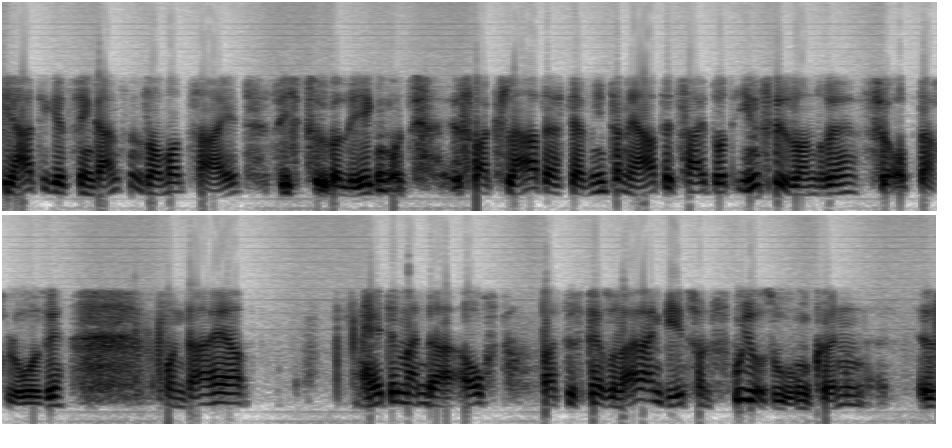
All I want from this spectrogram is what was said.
sie hatte jetzt den ganzen Sommer Zeit, sich zu überlegen und es war klar, dass der Winter eine harte Zeit wird, insbesondere für Obdachlose. Von daher hätte man da auch, was das Personal angeht, schon früher suchen können. Es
